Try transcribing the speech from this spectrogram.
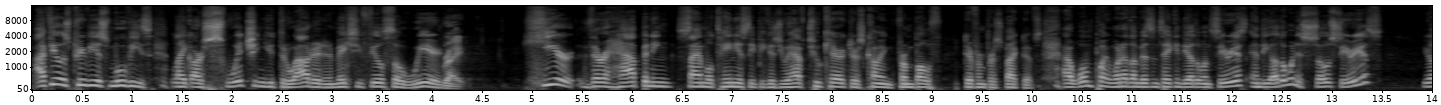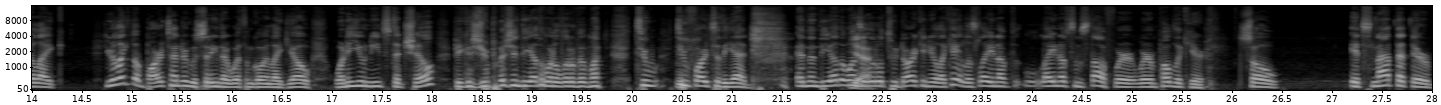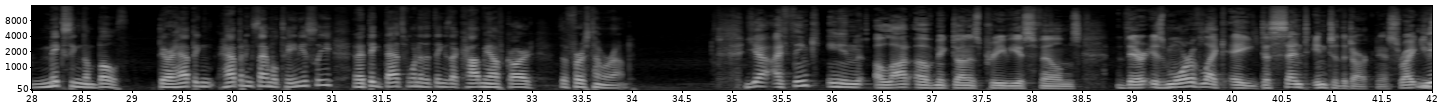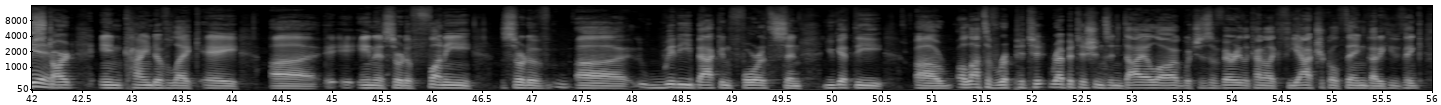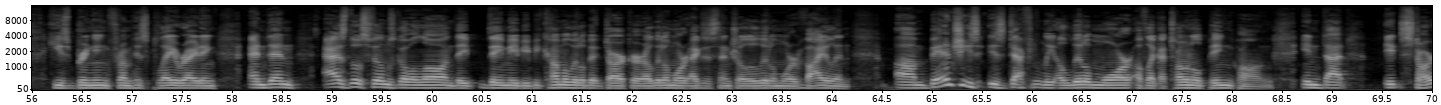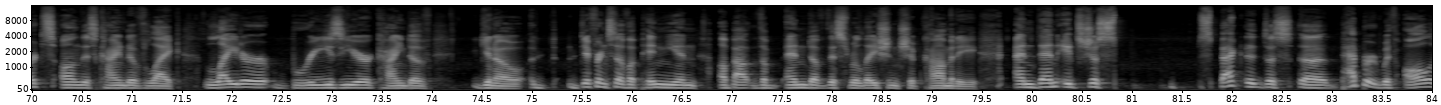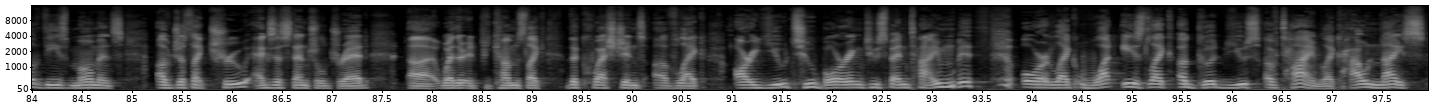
I feel his previous movies like are switching you throughout it, and it makes you feel so weird. Right. Here, they're happening simultaneously because you have two characters coming from both different perspectives. At one point, one of them isn't taking the other one serious, and the other one is so serious, you're like, you're like the bartender who's sitting there with him, going like, "Yo, one of you needs to chill because you're pushing the other one a little bit much too too far to the edge," and then the other one's Yeah. a little too dark, and you're like, "Hey, let's laying up laying up some stuff. We're we're in public here." So it's not that they're mixing them both; they're happening happening simultaneously, and I think that's one of the things that caught me off guard the first time around. Yeah, I think in a lot of McDonagh's previous films, there is more of like a descent into the darkness, right? You Yeah. start in kind of like a uh, in a sort of funny, sort of uh, witty back and forths, and you get the uh, lots of repeti- repetitions in dialogue, which is a very kind of like theatrical thing that you think he's bringing from his playwriting. And then as those films go along, they they maybe become a little bit darker, a little more existential, a little more violent. Um, Banshees is definitely a little more of like a tonal ping pong in that it starts on this kind of like lighter, breezier kind of you know difference of opinion about the end of this relationship comedy. And then it's just spec uh, uh, peppered with all of these moments of just like true existential dread uh, whether it becomes like the questions of like are you too boring to spend time with? Or like what is like a good use of time? Like how nice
